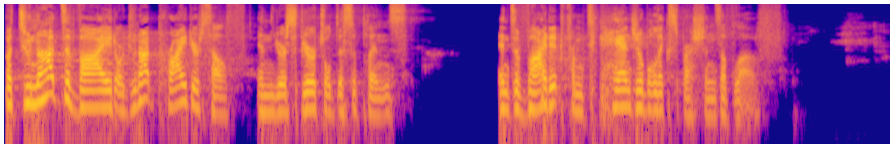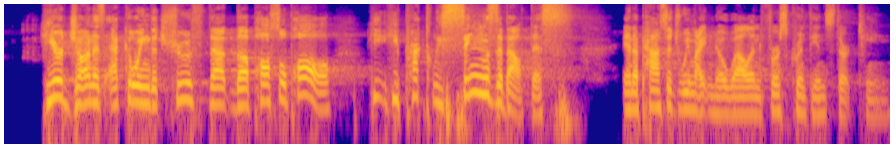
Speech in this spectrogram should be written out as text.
But do not divide or do not pride yourself in your spiritual disciplines and divide it from tangible expressions of love. Here, John is echoing the truth that the apostle Paul, he, he practically sings about this in a passage we might know well in 1 Corinthians 13.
